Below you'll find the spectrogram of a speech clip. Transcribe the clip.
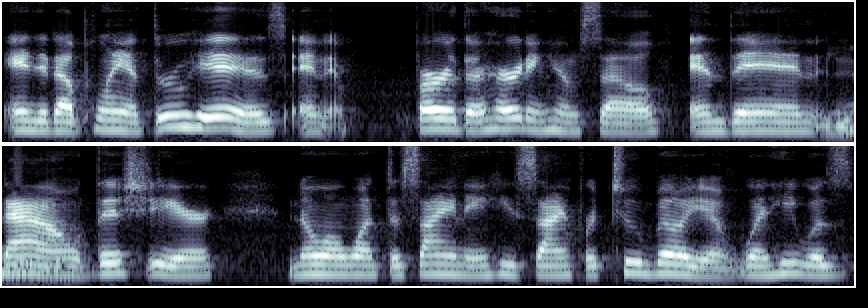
ended up playing through his and further hurting himself, and then mm-hmm. now this year, no one went to sign him. He signed for two million when he was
